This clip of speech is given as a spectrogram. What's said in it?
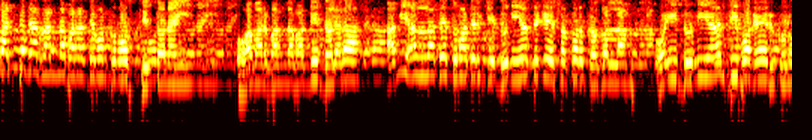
বাচ্চাদের রান্না বাড়ার যেমন কোনো অস্তিত্ব নাই। ও আমার বান্দা বান্দির দলেরা, আমি আল্লাহ দে তোমাদেরকে দুনিয়া থেকে সতর্ক করলাম। ওই দুনিয়ার জীবনের কোনো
